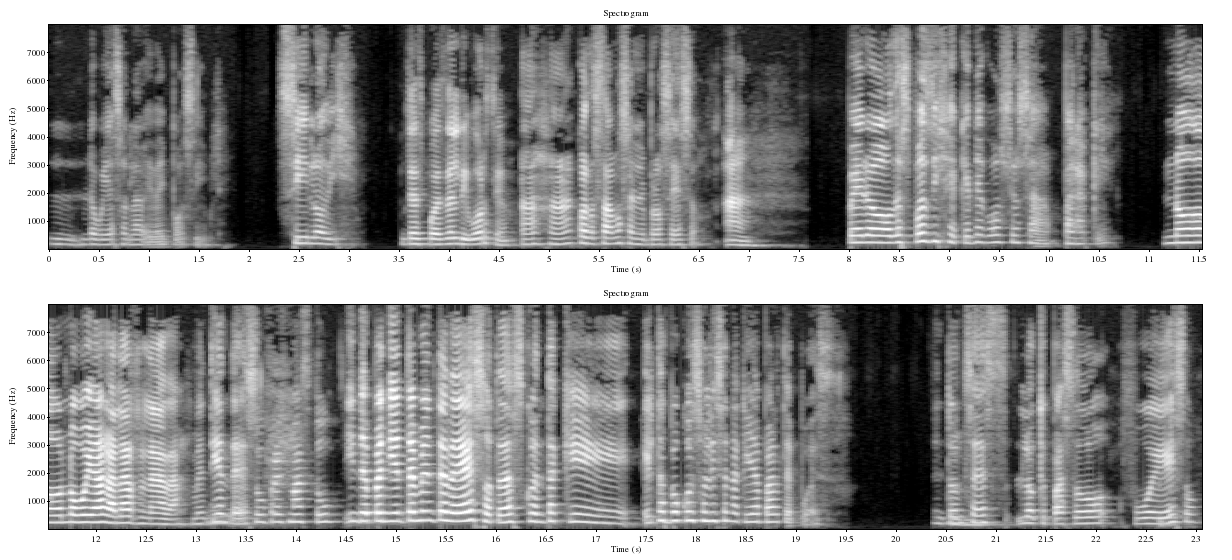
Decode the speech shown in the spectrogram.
le voy a hacer la vida imposible. Sí lo dije. Después del divorcio. Ajá, cuando estábamos en el proceso. Ah, Pero después dije, ¿qué negocio? O sea, ¿para qué? No, no voy a ganar nada, ¿me entiendes? Sufres más tú. Independientemente de eso, te das cuenta que él tampoco es feliz en aquella parte, pues. Entonces, lo que pasó fue eso,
